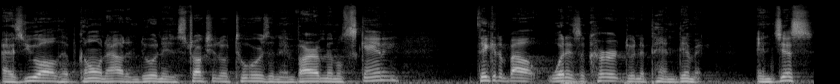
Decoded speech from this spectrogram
as you all have gone out and doing the instructional tours and environmental scanning, thinking about what has occurred during the pandemic and just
